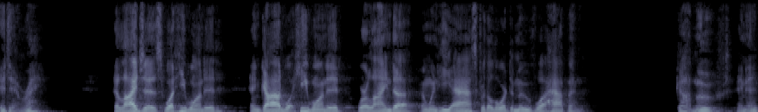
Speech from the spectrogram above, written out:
It didn't rain. Elijah is what he wanted, and God, what he wanted, were lined up. And when he asked for the Lord to move, what happened? God moved. Amen.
